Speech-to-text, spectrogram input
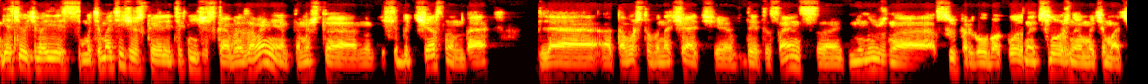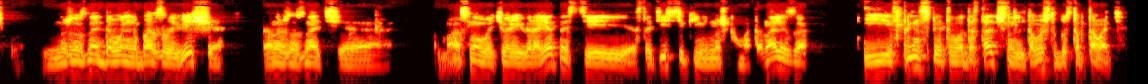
Если у тебя есть математическое или техническое образование, потому что, ну, если быть честным, да, для того, чтобы начать в Data Science, не нужно супер глубоко знать сложную математику. Нужно знать довольно базовые вещи, нужно знать э, основы теории вероятности, статистики, немножко мат-анализа. И, в принципе, этого достаточно для того, чтобы стартовать.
